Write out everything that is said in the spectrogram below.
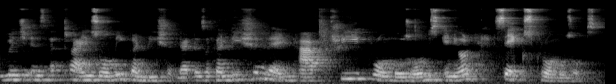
which is a trisomy condition. That is a condition where you have three chromosomes in your sex chromosomes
